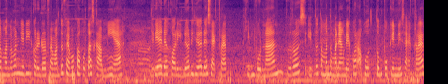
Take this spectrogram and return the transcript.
teman-teman jadi koridor Fema tuh Fema fakultas kami ya jadi ada koridor di situ ada sekret himpunan terus itu teman-teman yang dekor aku tumpukin di sekret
